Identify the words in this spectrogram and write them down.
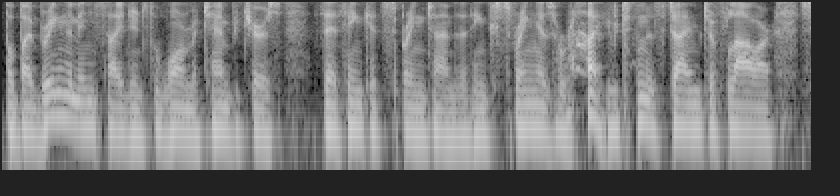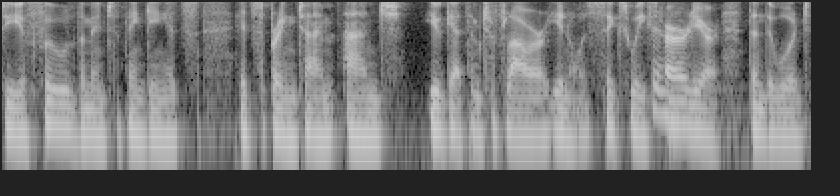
but by bringing them inside into the warmer temperatures they think it's springtime they think spring has arrived and it's time to flower so you fool them into thinking it's it's springtime and you get them to flower, you know, six weeks so, earlier than they would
